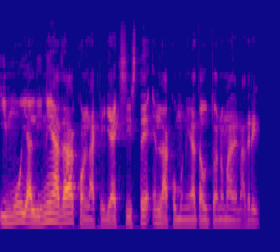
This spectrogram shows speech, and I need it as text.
y muy alineada con la que ya existe en la comunidad autónoma de Madrid.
